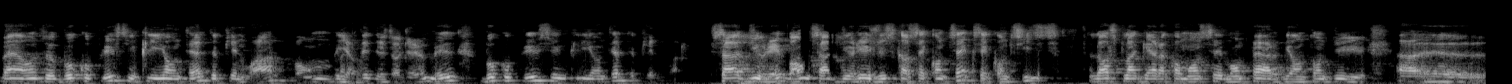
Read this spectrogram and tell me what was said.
ben, on, beaucoup plus une clientèle de pieds noirs. Bon, il y avait des autres, mais beaucoup plus une clientèle de pieds noirs. Ça a duré, bon, ça a duré jusqu'en 55, 56. Lorsque la guerre a commencé, mon père, bien entendu, euh,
